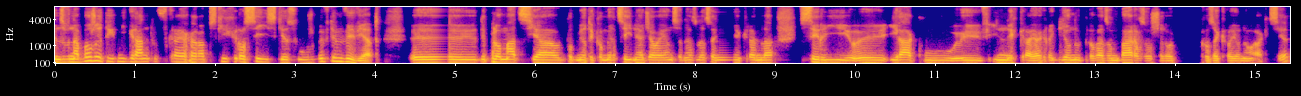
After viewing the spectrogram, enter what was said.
Więc w naborze tych migrantów w krajach arabskich rosyjskie służby, w tym wywiad, e, dyplomacja, podmioty komercyjne działające na zlecenie Kremla w Syrii, Iraku, w innych krajach regionu prowadzą bardzo szeroko zakrojoną akcję,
